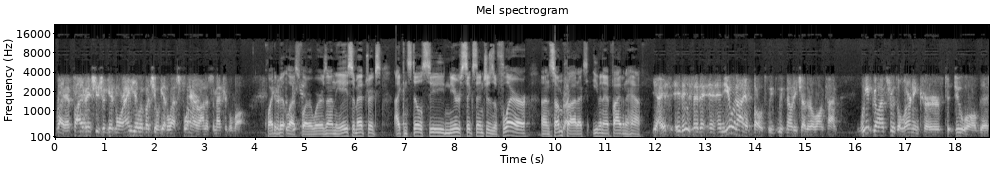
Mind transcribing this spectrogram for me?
Right, at five inches, you'll get more angular, but you'll get less flare on a symmetrical ball. Quite a bit less flare. Whereas on the asymmetrics, I can still see near six inches of flare on some Right. products, even at five and a half. Yeah, it, it is, and, and you and I have both. We've, we've known each other a long time. We've gone through the learning curve to do all this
